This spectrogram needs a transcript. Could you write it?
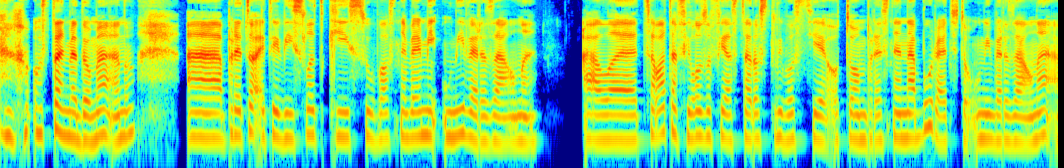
Ostaňme doma, áno. A preto aj tie výsledky sú vlastne veľmi univerzálne ale celá tá filozofia starostlivosti je o tom presne nabúrať to univerzálne a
